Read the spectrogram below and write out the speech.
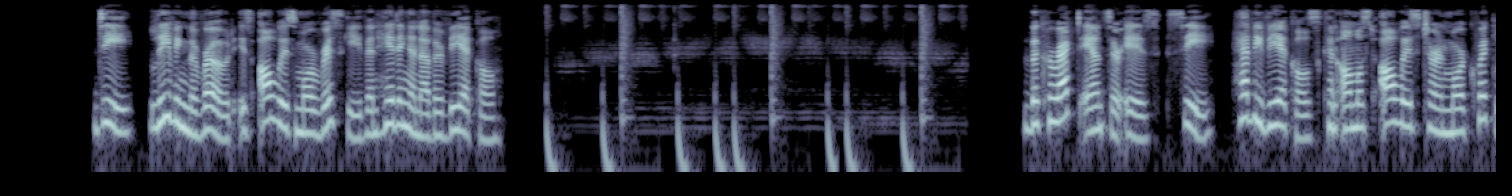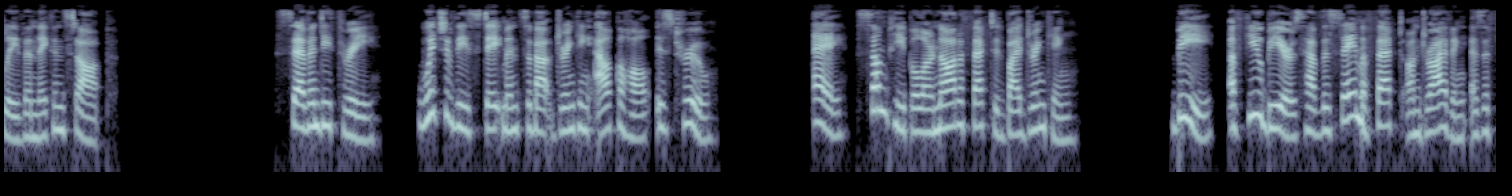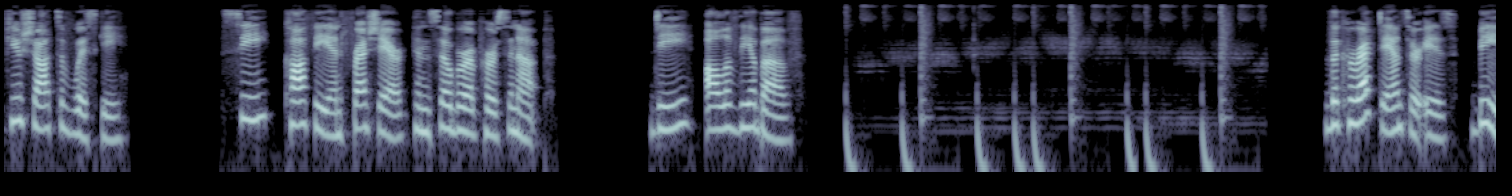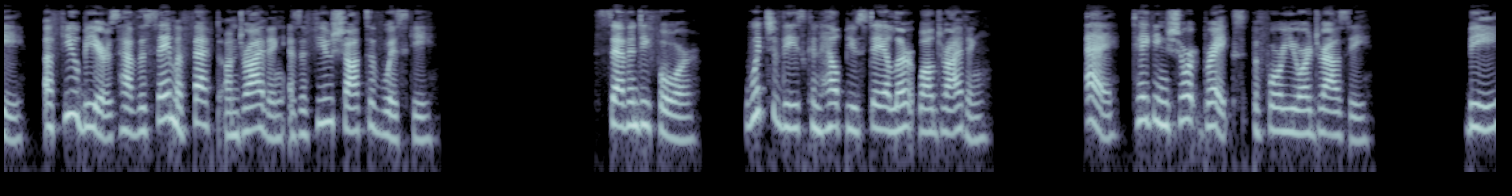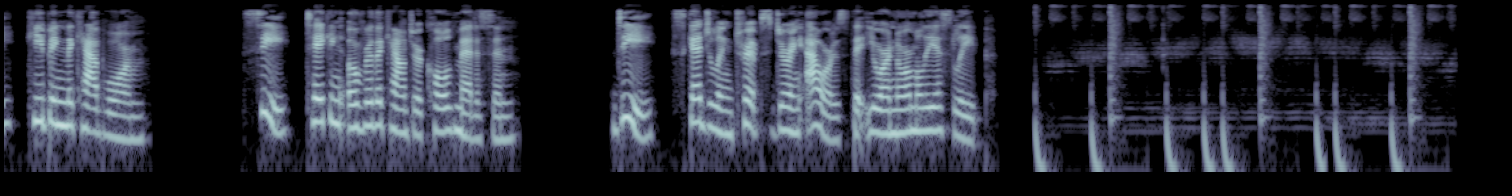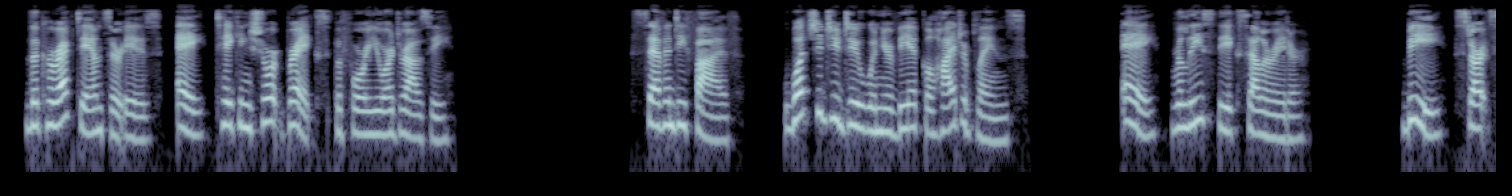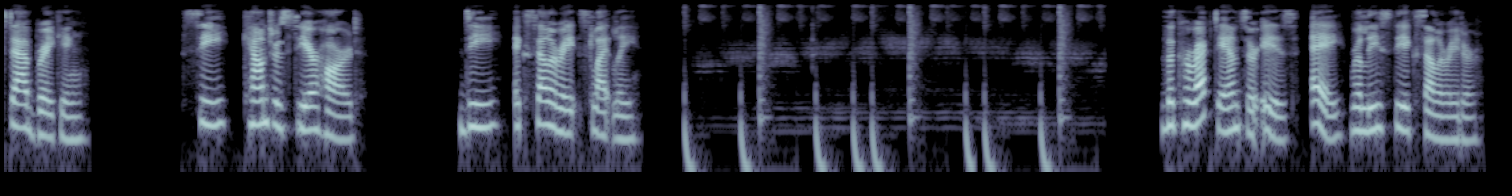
D. Leaving the road is always more risky than hitting another vehicle. The correct answer is C. Heavy vehicles can almost always turn more quickly than they can stop. 73. Which of these statements about drinking alcohol is true? A. Some people are not affected by drinking. B. A few beers have the same effect on driving as a few shots of whiskey. C. Coffee and fresh air can sober a person up. D. All of the above. The correct answer is B. A few beers have the same effect on driving as a few shots of whiskey. 74. Which of these can help you stay alert while driving? A. Taking short breaks before you are drowsy. B. Keeping the cab warm. C. Taking over-the-counter cold medicine. D. Scheduling trips during hours that you are normally asleep. The correct answer is A. Taking short breaks before you are drowsy. 75. What should you do when your vehicle hydroplanes? A. Release the accelerator. B. Start stab braking. C. Counter steer hard. D. Accelerate slightly. The correct answer is A. Release the accelerator.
